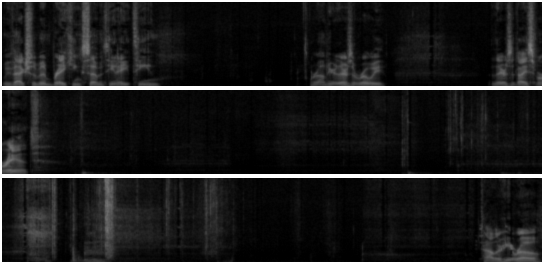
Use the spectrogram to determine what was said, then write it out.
We've actually been breaking 17 18 around here. There's a Rui. There's a nice Morant. Tyler Herro.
